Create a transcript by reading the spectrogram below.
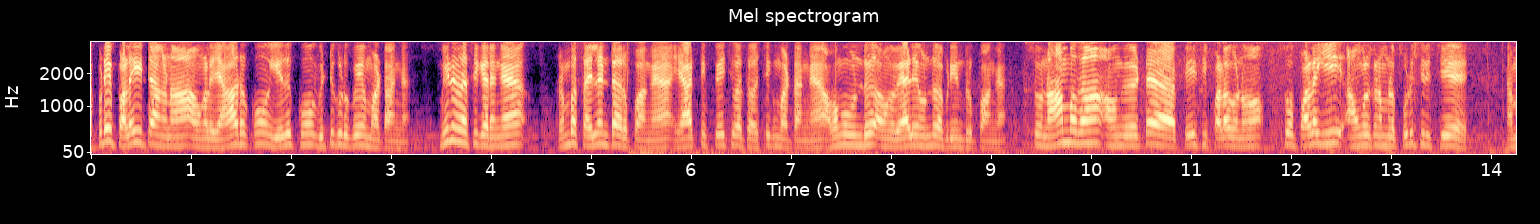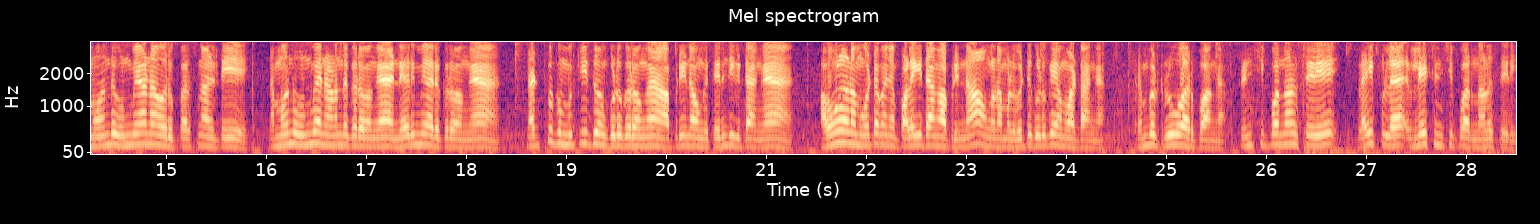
அப்படியே பழகிட்டாங்கன்னா அவங்கள யாருக்கும் எதுக்கும் விட்டு கொடுக்கவே மாட்டாங்க. மீனராசிக்காரங்க ரொம்ப சைலண்ட்டாக இருப்பாங்க. யார்கிட்டையும் பேச்சுவார்த்தை வச்சுக்க மாட்டாங்க. அவங்க உண்டு அவங்க வேலையை உண்டு அப்படின்னு இருப்பாங்க. ஸோ நாம தான் அவங்ககிட்ட பேசி பழகணும். ஸோ பழகி அவங்களுக்கு நம்மளை பிடிச்சிருச்சு. நம்ம வந்து உண்மையான ஒரு பர்சனாலிட்டி நம்ம வந்து உண்மையாக நடந்துக்கிறவங்க நேர்மையாக இருக்கிறவங்க நட்புக்கு முக்கியத்துவம் கொடுக்குறவங்க அப்படின்னு அவங்க தெரிஞ்சுக்கிட்டாங்க. அவங்களும் நம்மகிட்ட கொஞ்சம் பழகிட்டாங்க அப்படின்னா அவங்க நம்மளை விட்டு கொடுக்கவே மாட்டாங்க. ரொம்ப ட்ரூவாக இருப்பாங்க. ஃப்ரெண்ட்ஷிப்பாக இருந்தாலும் சரி லைஃப்பில் ரிலேஷன்ஷிப்பாக இருந்தாலும் சரி.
